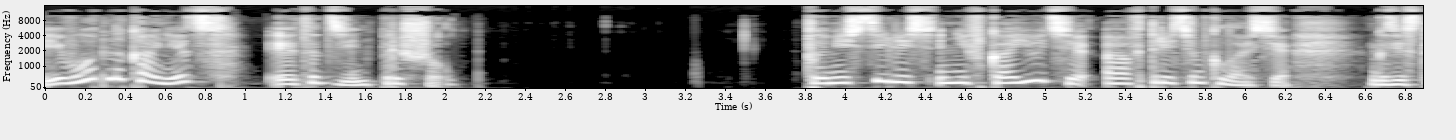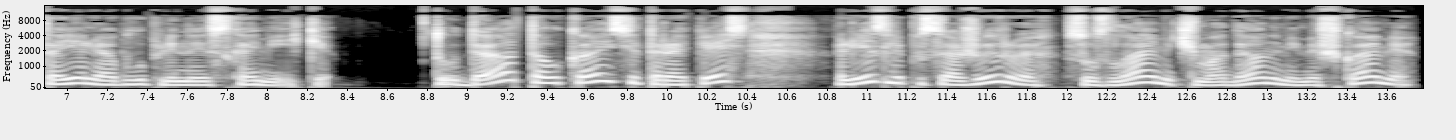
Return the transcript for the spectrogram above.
И вот, наконец, этот день пришел. Поместились не в каюте, а в третьем классе, где стояли облупленные скамейки. Туда, толкаясь и торопясь, лезли пассажиры с узлами, чемоданами, мешками.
